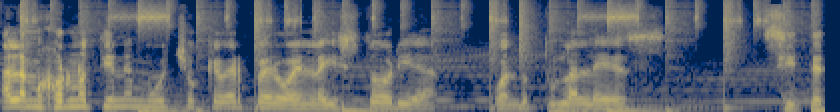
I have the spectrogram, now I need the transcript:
a lo mejor no tiene mucho que ver, pero en la historia, cuando tú la lees, sí te,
